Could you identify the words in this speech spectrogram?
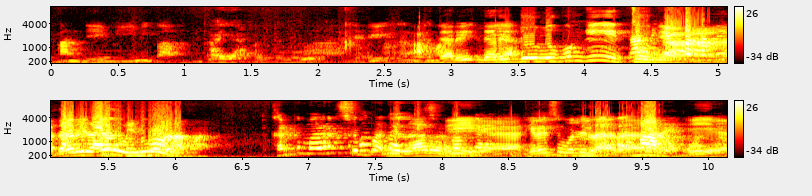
pandemi ini bang. Kayak Nah, jadi kan Ah dari dari ya, dulu pun gitunya. kan pandemi Dari main dulu. Kan kemarin Sempat nggak- dilarang. sempat Iya, ini. kira sempat Dan dilarang. Kemarin, Mak. Iya.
